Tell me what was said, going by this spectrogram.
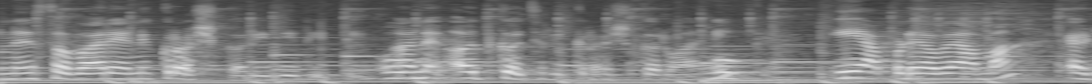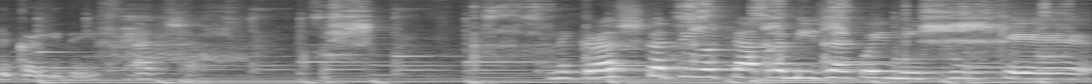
અને સવારે એને ક્રશ કરી દીધી હતી. અને અધકચરી ક્રશ કરવાની. એ આપણે હવે આમાં એડ કરી દઈશું. અચ્છા. અને ક્રશ કરતી વખતે આપણે બીજા કોઈ મીઠું કે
